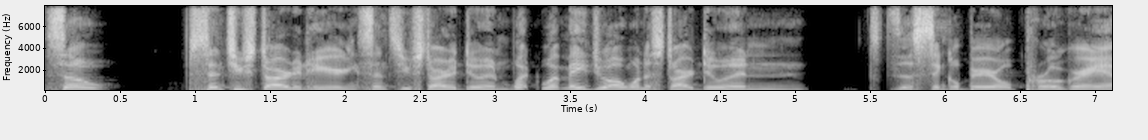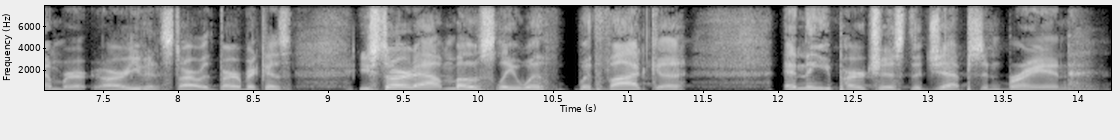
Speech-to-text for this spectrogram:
So, since you started here, since you started doing what, what made you all want to start doing the single barrel program, or, or even start with bourbon? Because you started out mostly with with vodka, and then you purchased the Jeppson brand,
